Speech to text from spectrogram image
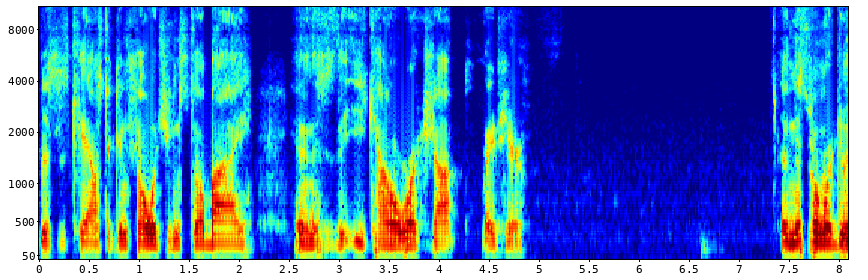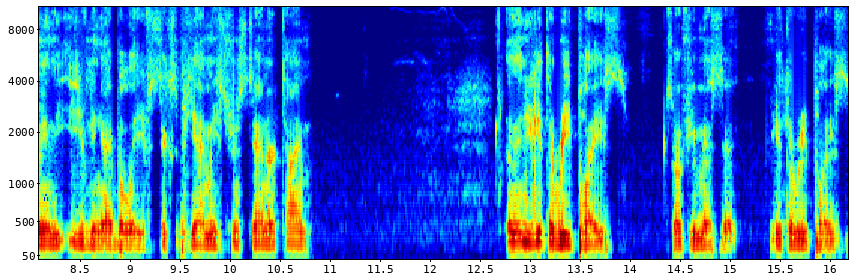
This is Chaos to Control, which you can still buy and then this is the e-collar workshop right here. And this one we're doing in the evening, I believe, 6 p.m. Eastern Standard Time. And then you get the replays. So if you miss it, you get the replays.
